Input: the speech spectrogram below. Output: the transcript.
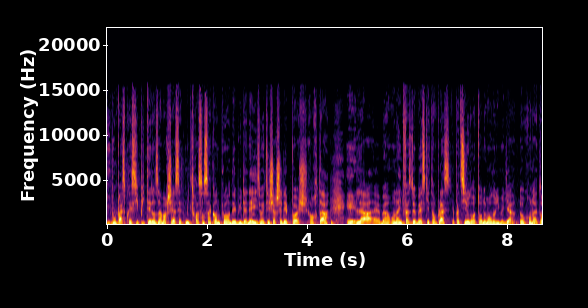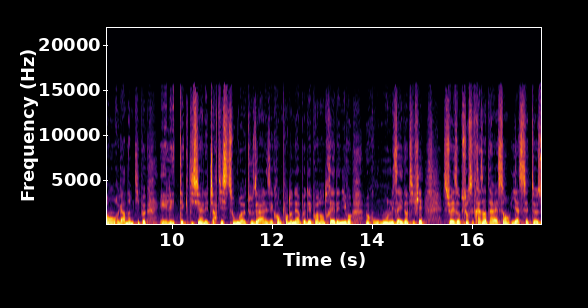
ils vont pas se précipiter dans un marché à 7350 points en début d'année, ils ont été chercher des poches en retard et là eh ben, on a une phase de baisse qui est en place, il n'y a pas de signe de retournement dans l'immédiat, donc on attend, on regarde un petit peu et les techniciens et les chartistes sont euh, tous derrière les écrans pour donner un peu des points d'entrée et des niveaux, donc on, les a identifiés. Sur les options c'est très intéressant, il y a cette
